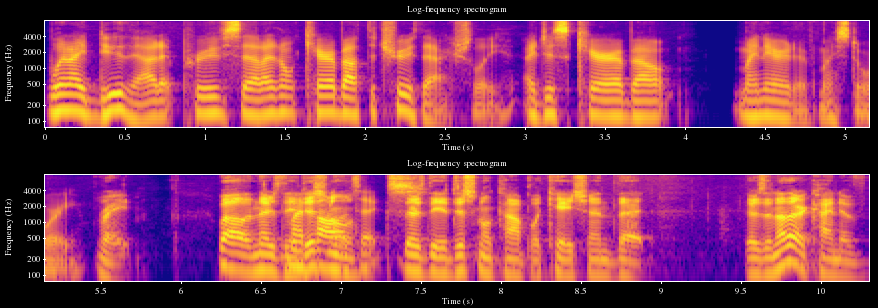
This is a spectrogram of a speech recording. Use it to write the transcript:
when I do that, it proves that I don't care about the truth, actually. I just care about my narrative, my story. Right. Well, and there's the My additional politics. there's the additional complication that there's another kind of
